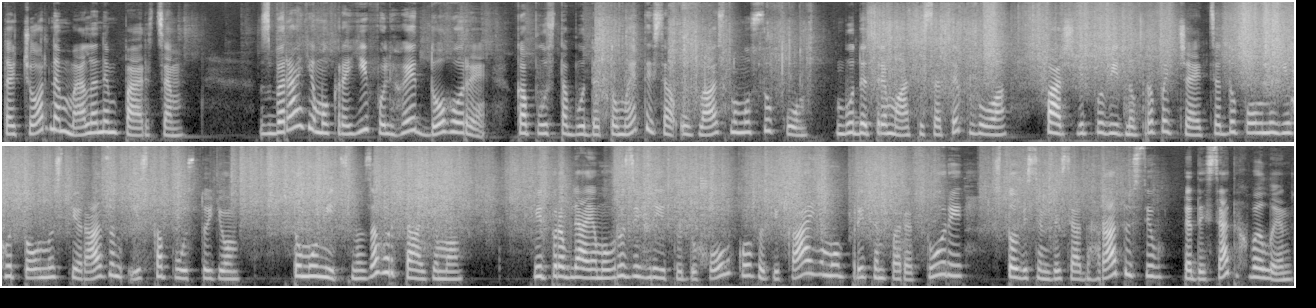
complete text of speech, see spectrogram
та чорним меленим перцем. Збираємо краї фольги догори. Капуста буде томитися у власному соку, буде триматися тепло. Фарш, відповідно, пропечеться до повної готовності разом із капустою. Тому міцно загортаємо. Відправляємо в розігріту духовку, випікаємо при температурі 180 градусів 50 хвилин.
